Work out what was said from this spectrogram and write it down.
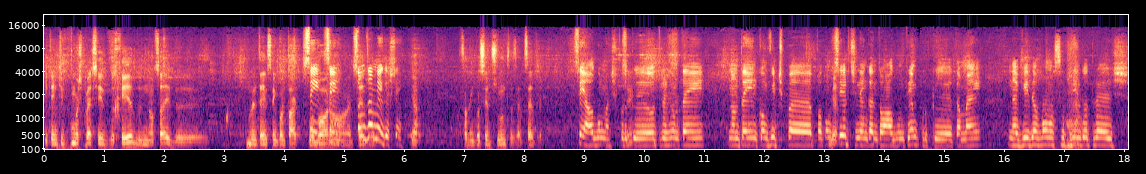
E tem tipo uma espécie de rede, não sei, de mantém-se em contacto, Sim, colaboram, sim. etc. Somos amigas, sim. Yeah. Fazem concertos juntas, etc. Sim, algumas, porque Sim. outras não têm, não têm convites para, para concertos, nem cantam há algum tempo, porque também na vida vão surgindo outras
